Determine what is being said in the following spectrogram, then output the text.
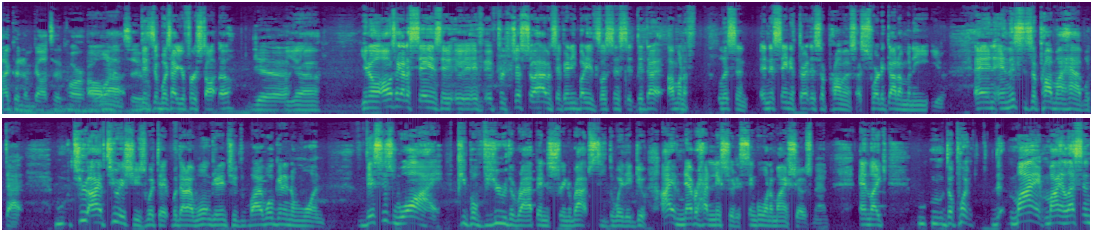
i couldn't have got to the car if i Oh, wanted wow. to Did- was that your first thought though? yeah Yeah. You know, all I gotta say is, if, if, it just so happens, if anybody that's listening to did that, I'm gonna listen. And this ain't a threat. This is a promise. I swear to God, I'm gonna eat you. And and this is the problem I have with that. Two, I have two issues with it, but that I won't get into. But I will get into one. This is why people view the rap industry and rap scene the way they do. I have never had an issue at a single one of my shows, man. And like the point, my my lesson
